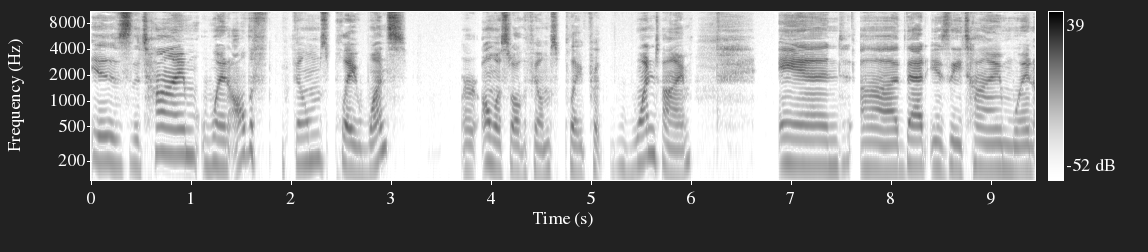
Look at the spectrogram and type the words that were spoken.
is the time when all the f- films play once, or almost all the films play for one time, and uh, that is the time when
